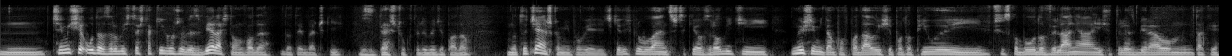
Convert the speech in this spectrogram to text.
Mm, Czy mi się uda zrobić coś takiego, żeby zbierać tą wodę do tej beczki z deszczu, który będzie padał? No to ciężko mi powiedzieć. Kiedyś próbowałem coś takiego zrobić i myszy mi tam powpadały i się potopiły i wszystko było do wylania i się tyle zbierało. Takie.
